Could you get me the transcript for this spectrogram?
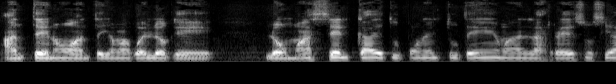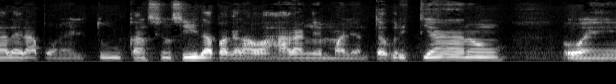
Antes no, antes yo me acuerdo que lo más cerca de tú poner tu tema en las redes sociales era poner tu cancioncita para que la bajaran en Malianteo Cristiano o en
